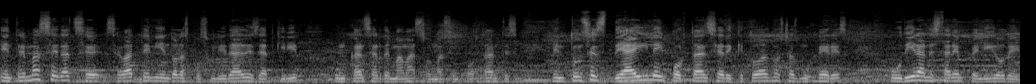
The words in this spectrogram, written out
Entre más edad se, va teniendo, las posibilidades de adquirir un cáncer de mama son más importantes. Entonces, de ahí la importancia de que todas nuestras mujeres pudieran estar en peligro de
